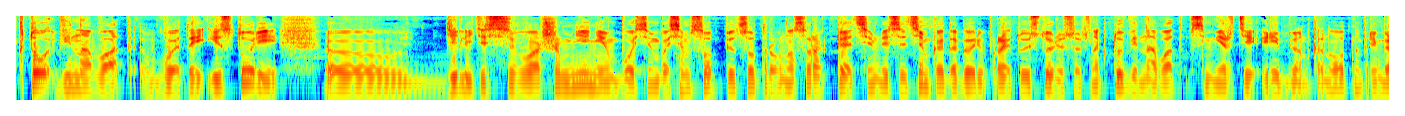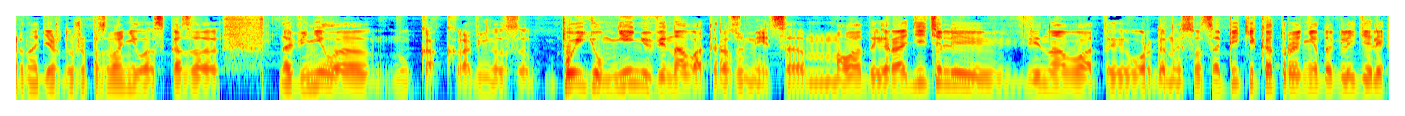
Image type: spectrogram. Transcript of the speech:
Кто виноват в этой истории? Э, Делитесь вашим мнением. 8 800 500 ровно 45 77. Когда говорю про эту историю, собственно, кто виноват в смерти ребенка? Ну вот, например, Надежда уже позвонила, сказала, обвинила, ну как, обвинила, по ее мнению, виноваты, разумеется, молодые родители, виноваты органы соцопеки, которые не доглядели.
